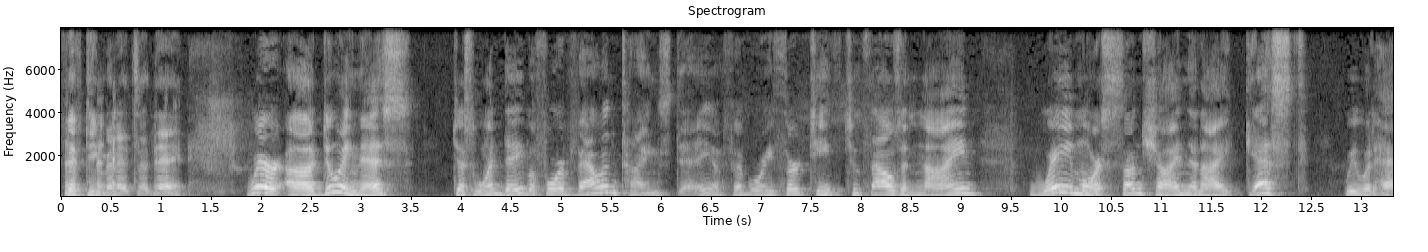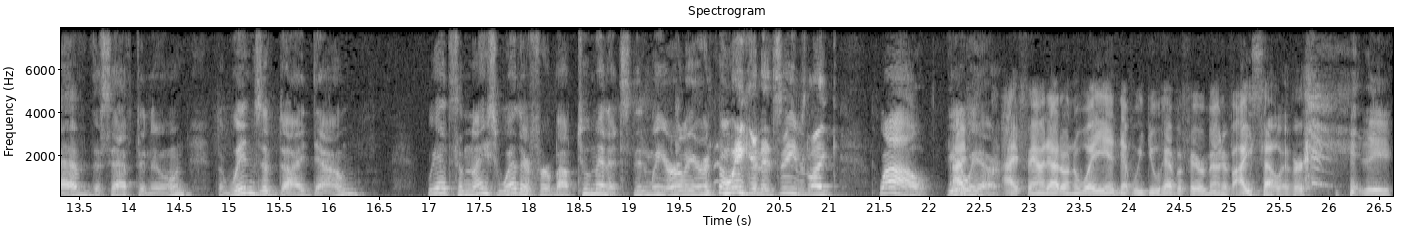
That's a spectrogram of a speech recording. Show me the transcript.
fifty minutes a day. We're uh, doing this just one day before Valentine's Day on February thirteenth, two thousand nine. Way more sunshine than I guessed we would have this afternoon. The winds have died down. We had some nice weather for about two minutes, didn't we, earlier in the week? And it seems like, wow, here I, we are. I found out on the way in that we do have a fair amount of ice, however. the,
